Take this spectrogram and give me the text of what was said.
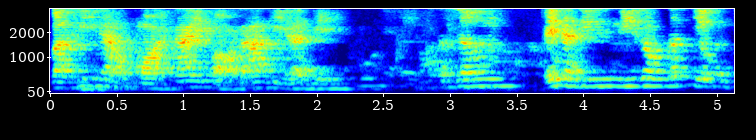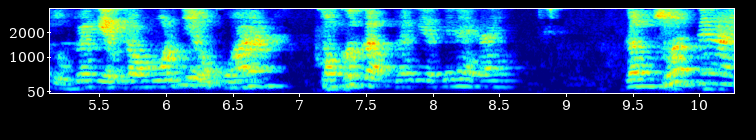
Và khi nào mỏi tay bỏ ra thì là gì? Nó rơi đấy là lý do rất nhiều thằng chủ doanh nghiệp do muốn nhiều quá. Xong cứ cầm doanh nghiệp thế này này. Cầm suốt thế này.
